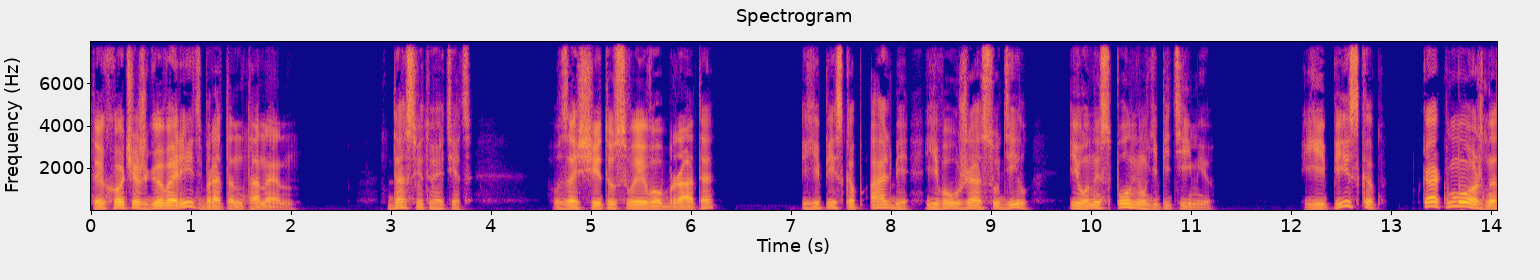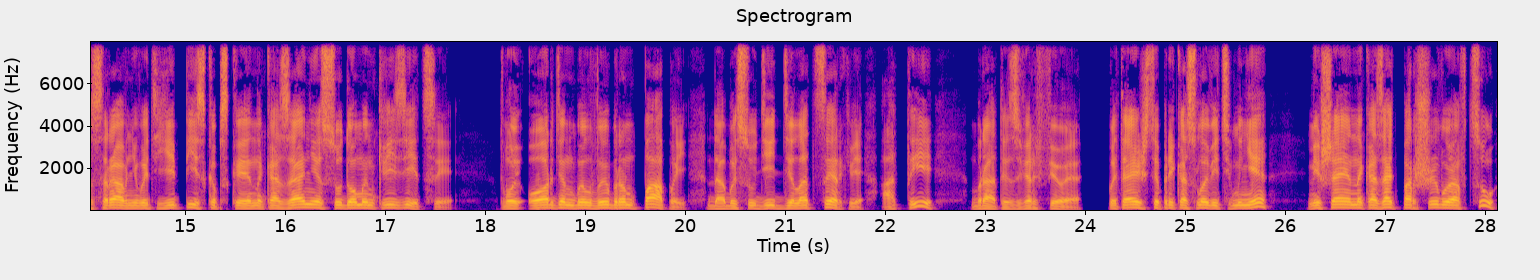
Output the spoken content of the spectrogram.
«Ты хочешь говорить, брат Антонен?» «Да, святой отец». «В защиту своего брата?» Епископ Альби его уже осудил, и он исполнил епитимию. «Епископ? Как можно сравнивать епископское наказание с судом Инквизиции? Твой орден был выбран папой, дабы судить дела церкви, а ты, брат из Верфея, пытаешься прикословить мне мешая наказать паршивую овцу,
